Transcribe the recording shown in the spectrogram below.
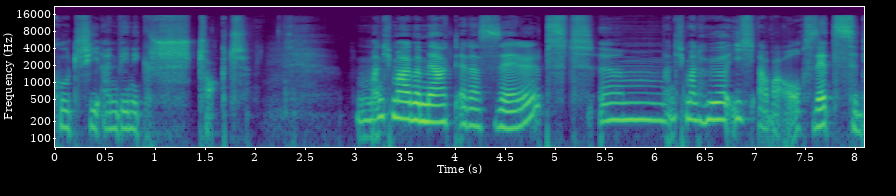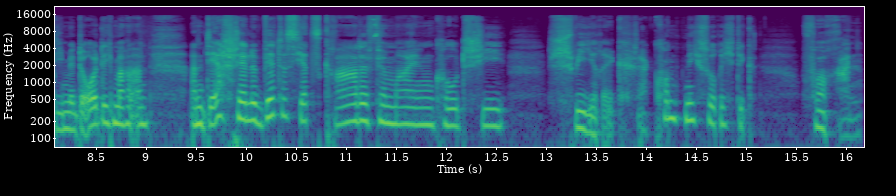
Coachie ein wenig stockt. Manchmal bemerkt er das selbst, ähm, manchmal höre ich aber auch Sätze, die mir deutlich machen, an, an der Stelle wird es jetzt gerade für meinen Coachie schwierig. Er kommt nicht so richtig voran.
